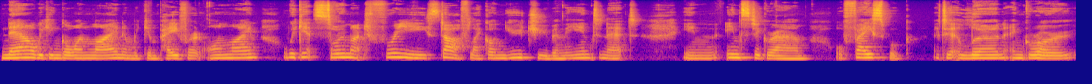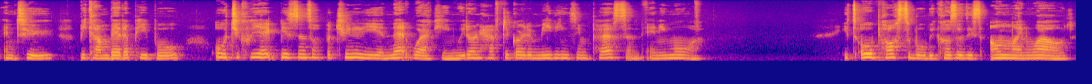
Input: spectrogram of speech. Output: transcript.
Now we can go online and we can pay for it online, we get so much free stuff like on YouTube and the internet, in Instagram or Facebook to learn and grow and to become better people or to create business opportunity and networking. We don't have to go to meetings in person anymore. It's all possible because of this online world.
